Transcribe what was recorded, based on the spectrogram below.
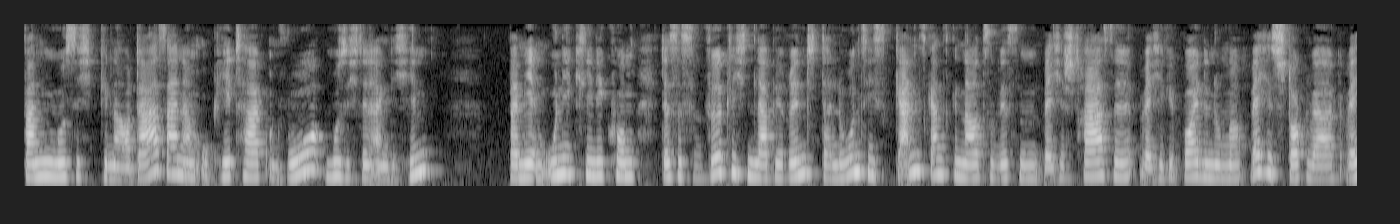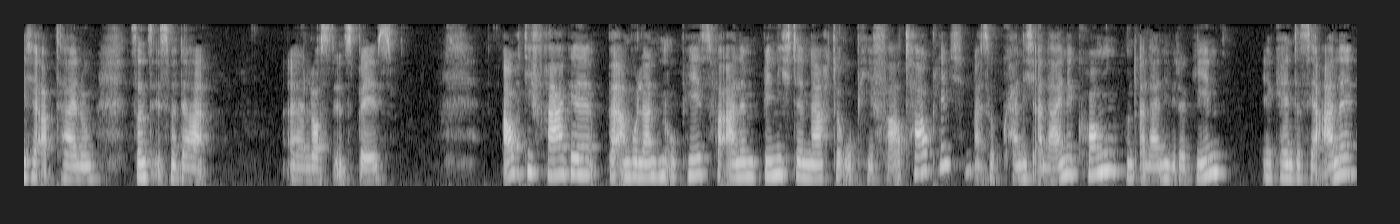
Wann muss ich genau da sein am OP-Tag und wo muss ich denn eigentlich hin? Bei mir im Uniklinikum, das ist wirklich ein Labyrinth. Da lohnt sich ganz, ganz genau zu wissen, welche Straße, welche Gebäudenummer, welches Stockwerk, welche Abteilung. Sonst ist man da äh, lost in space. Auch die Frage bei ambulanten OPs vor allem, bin ich denn nach der OP fahrtauglich? Also kann ich alleine kommen und alleine wieder gehen? Ihr kennt es ja alle,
